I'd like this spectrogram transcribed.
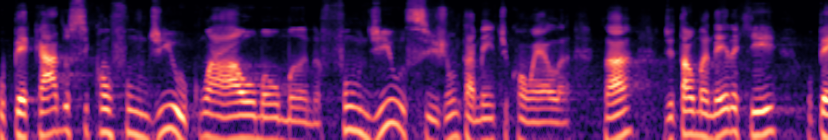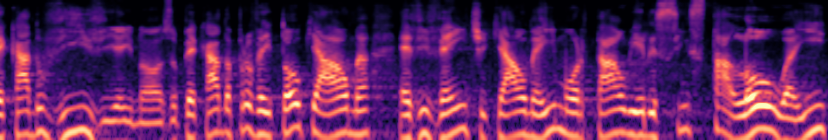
o pecado se confundiu com a alma humana, fundiu-se juntamente com ela, tá? de tal maneira que o pecado vive em nós. O pecado aproveitou que a alma é vivente, que a alma é imortal e ele se instalou aí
